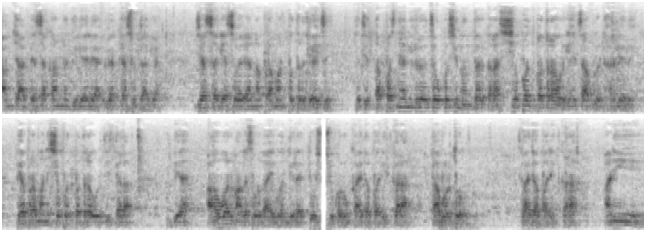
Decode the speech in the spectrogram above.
आमच्या अभ्यासकांना दिलेल्या व्याख्या सुद्धा घ्या. ज्या सगळ्या सोयऱ्यांना प्रमाणपत्र द्यायचे त्याची तपासणी आणि गृह चौकशी नंतर करा. शपथपत्रावर घ्यायचं आपलं ठरलेलं आहे. त्याप्रमाणे शपथपत्रावरती त्याला द्या. अहवाल मागासवर्ग आयोगाने दिलाय तो इश्यू करून कायदा पारित करा. ताबडतोब कायदा पारित करा. आणि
